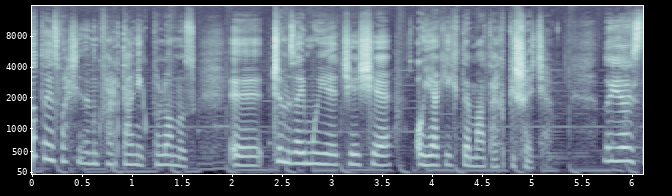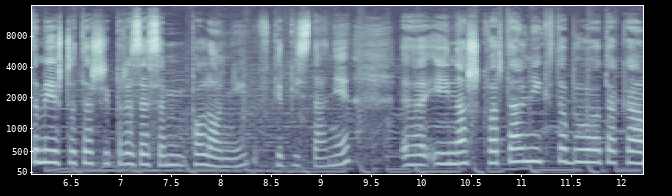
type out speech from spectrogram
Co to jest właśnie ten kwartalnik Polonus? Y, Czym zajmujecie się, o jakich tematach piszecie? No ja jestem jeszcze też i prezesem Polonii w Kirgistanie e, i nasz kwartalnik to była taka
